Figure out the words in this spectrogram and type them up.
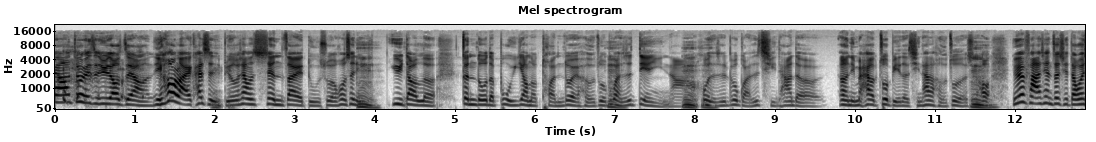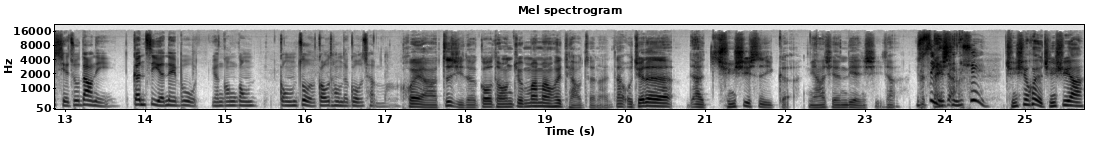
啊，就一直遇到这样。你后来开始，比如像现在读书，或是你遇到了更多的不一样的团队合作，不管是电影啊，或者是不管是其他的。呃，你们还有做别的其他的合作的时候，嗯、你会发现这些都会协助到你跟自己的内部员工工工作沟通的过程吗？会啊，自己的沟通就慢慢会调整了。但我觉得，呃，情绪是一个，你要先练习一下。你自己的情绪，情绪会有情绪啊。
